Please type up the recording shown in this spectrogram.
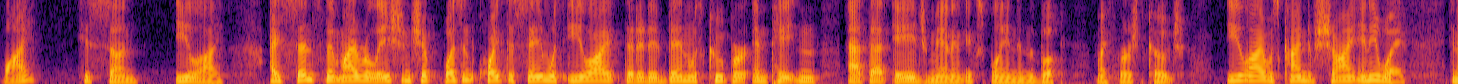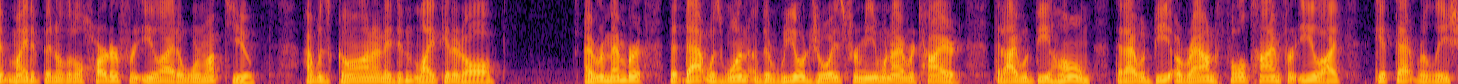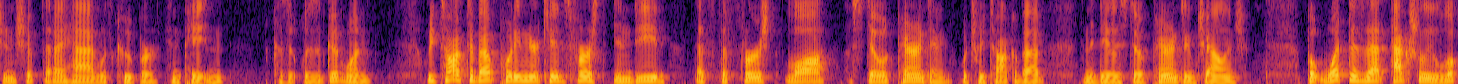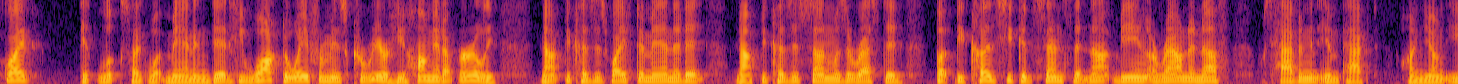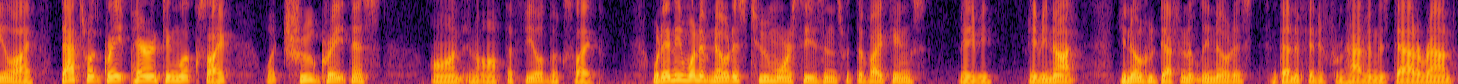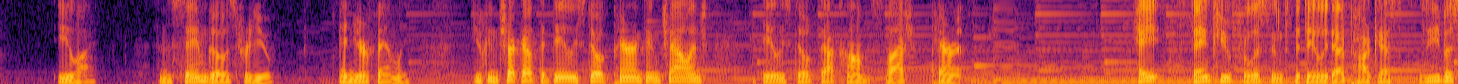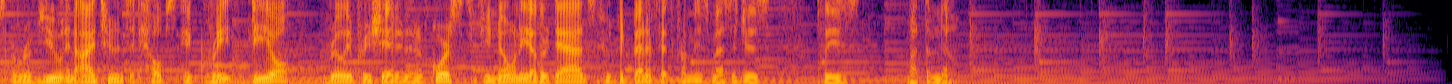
Why? His son, Eli. I sensed that my relationship wasn't quite the same with Eli that it had been with Cooper and Peyton at that age, Manning explained in the book, My First Coach. Eli was kind of shy anyway, and it might have been a little harder for Eli to warm up to you. I was gone and I didn't like it at all. I remember that that was one of the real joys for me when I retired that I would be home, that I would be around full time for Eli, get that relationship that I had with Cooper and Peyton, because it was a good one. We talked about putting your kids first. Indeed, that's the first law of Stoic parenting, which we talk about in the Daily Stoic Parenting Challenge. But what does that actually look like? It looks like what Manning did. He walked away from his career, he hung it up early, not because his wife demanded it, not because his son was arrested, but because he could sense that not being around enough was having an impact on young Eli. That's what great parenting looks like, what true greatness on and off the field looks like. Would anyone have noticed two more seasons with the Vikings? Maybe, maybe not. You know who definitely noticed and benefited from having his dad around? Eli. And the same goes for you and your family. You can check out the Daily Stoic Parenting Challenge at dailystoic.com slash parent. Hey, thank you for listening to the Daily Dad podcast. Leave us a review in iTunes. It helps a great deal. Really appreciate it. And of course, if you know any other dads who could benefit from these messages, please let them know.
